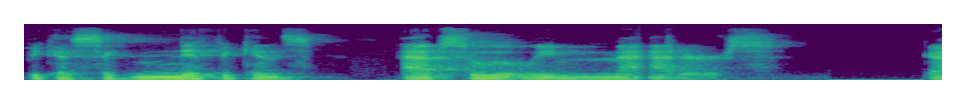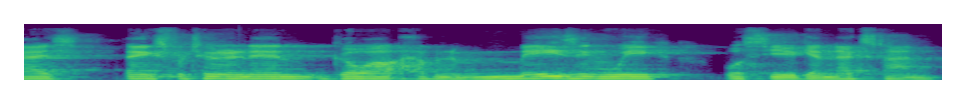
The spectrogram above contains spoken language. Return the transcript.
because significance absolutely matters. Guys, thanks for tuning in. Go out, have an amazing week. We'll see you again next time.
